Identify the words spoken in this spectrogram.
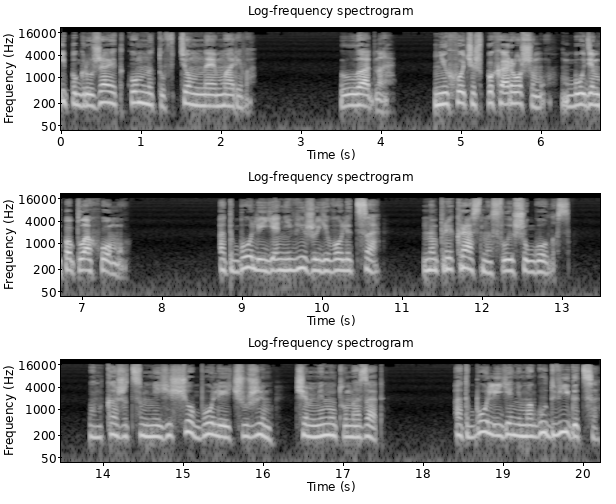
и погружает комнату в темное марево. «Ладно, Не хочешь по-хорошему, будем по-плохому». От боли я не вижу его лица, но прекрасно слышу голос. Он кажется мне еще более чужим, чем минуту назад. От боли я не могу двигаться,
